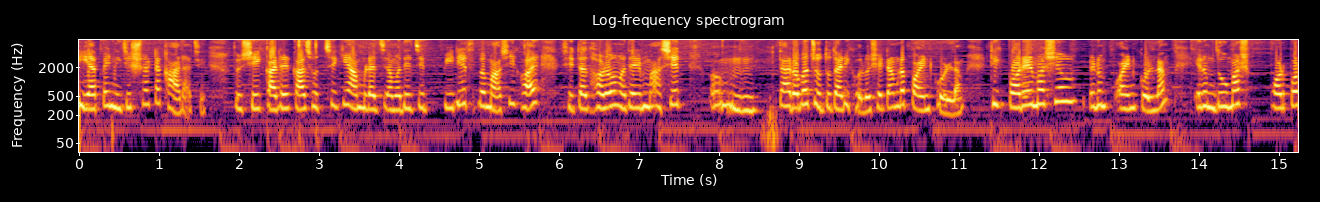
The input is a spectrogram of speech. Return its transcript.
এই অ্যাপে নিজস্ব একটা কার্ড আছে। তো সেই কার্ডের কাজ হচ্ছে কি, আমরা যে, আমাদের যে পিরিয়ডস বা মাসিক হয়, সেটা ধরো আমাদের মাসের তেরো বা চোদ্দ তারিখ হলো, সেটা আমরা পয়েন্ট করলাম। ঠিক পরের মাসেও এরম পয়েন্ট করলাম। এরম দু মাস পরপর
